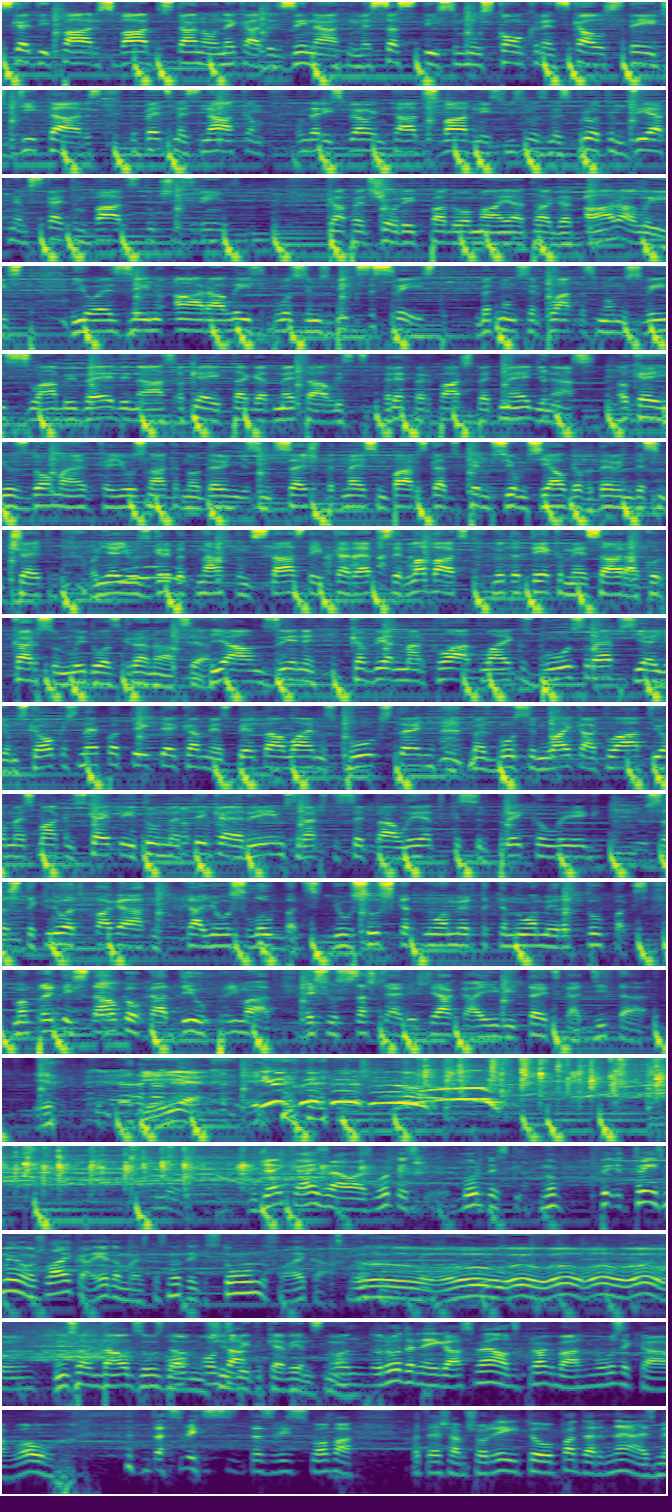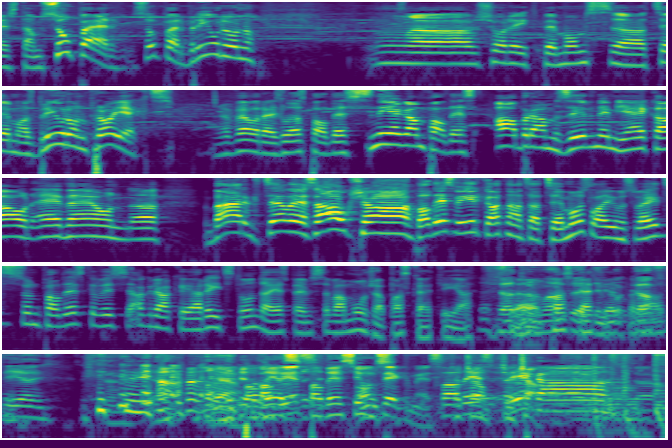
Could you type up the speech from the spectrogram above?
Skaitīt pāris vārdus, tā nav nekāda zinātne. Mēs sastīsim mūsu konkurences uz stage ģitāras. Tāpēc mēs nākam un arī spēlējam tādas vārnīs. Vismaz mēs, protams, nevis skaitam vārdus tukšus riņķus. Kāpēc šorīt padomājāt, tagad ārā līst? Jo es zinu, ārā līst, plus jums bikses svīst. Bet mums ir platas, mums viss labi vēdinās. Ok, tagad metālists, reper pārspēt mēģinās. Ok, jūs domājat, ka jūs nākat no 96, bet mēs esam pāris gadus pirms jums Jelgava 94. Un ja jūs gribat nākt un stāstīt, ka reps ir labāks, nu tad tiekamies ārā, kur kars un lidos granāts. Jā. Jā, un zini, ka vienmēr klāt laikus būs reps. Ja jums kaut kas nepatīk, tiekamies pie tā laimas pulksteņa. Mēs būsim laikā klāt, jo mēs mākam skaitīt, un ne tikai rīms. Reps tas ir tā lieta, kas ir prikulīga. Jūs esat tik ļoti pagātni, kā jūsu lupats. Jūs uzskatāt, nomirta, ka nomira tupaks. Man pretī stāv kaut kādi divi primāti. Es jūs sašķēdīšu, jā, kā Īvija teica, kā ģitāra. Ja? Yeah. Un Džeka aizrāvās burtiski, burtiski nu, trīs minūšu laikā. Iedomājieties, kas notika stundas laikā. Mums vēl daudz uzdevumu. Un- un Šis tā- bija tikai viens no. Un rudenīgā smeldz pragmāta mūzikā. Wow. tas, viss, tas viss kopā patiešām šo rītu padara neaizmirstam. Super, super brīvrunu. Mm, Šorīt pie mums ciemos brīvrunu projekts. Vēlreiz liels paldies Sniegam, paldies Abram, Zirnim, JK un EV un uh, Bērgi celies augšā! Paldies, vīri, ka atnācāt ciemos, lai jums veicas, un paldies, ka visi agrākajā rīta stundā iespējams savā mūžā paskaitījāt. Katram Ā, latvietim paskaitījāt pa par kafijai. Paldies, paldies Un jums! tiekamies! Paldies, čau, čau. priekā!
